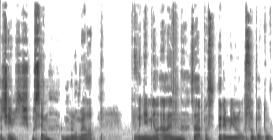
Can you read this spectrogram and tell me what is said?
o čemž už jsem mluvila. Původně měl Ellen zápas tedy minulou sobotu.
